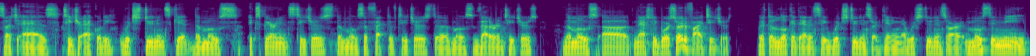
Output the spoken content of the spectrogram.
such as teacher equity, which students get the most experienced teachers, the most effective teachers, the most veteran teachers, the most uh, nationally board certified teachers, we have to look at that and see which students are getting that, which students are most in need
